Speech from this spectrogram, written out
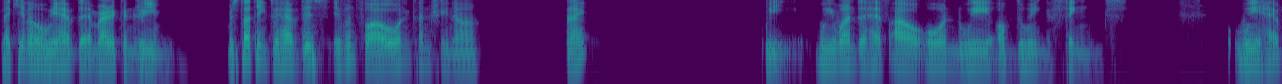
like you know we have the american dream we're starting to have this even for our own country now right we we want to have our own way of doing things we have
